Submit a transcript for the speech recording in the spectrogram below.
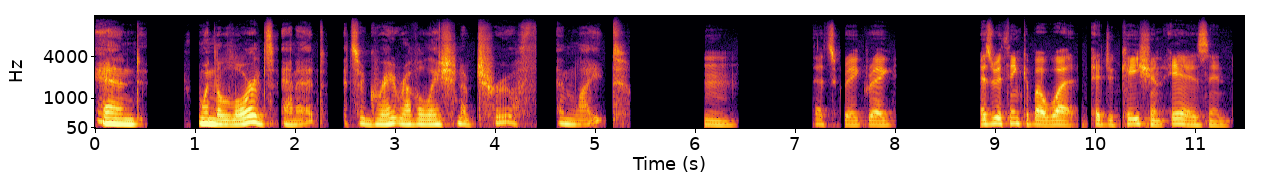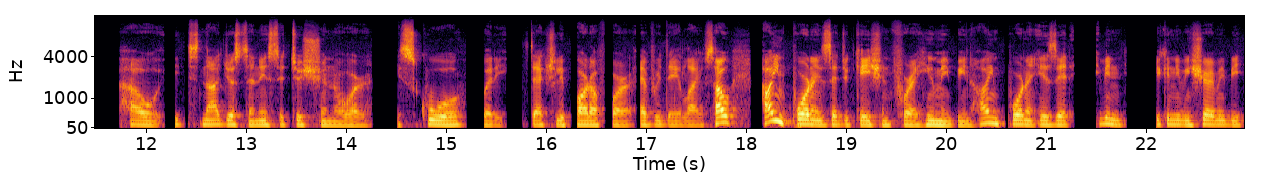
And when the Lord's in it, it's a great revelation of truth and light. Hmm. That's great, Greg. As we think about what education is and how it's not just an institution or a school, but it's actually part of our everyday lives. How how important is education for a human being? How important is it? Even you can even share maybe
